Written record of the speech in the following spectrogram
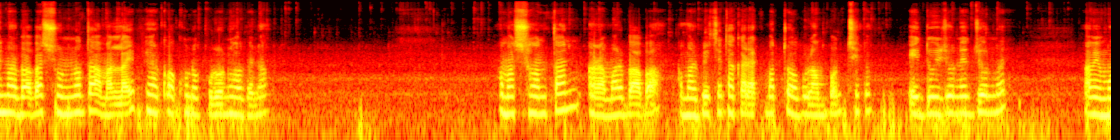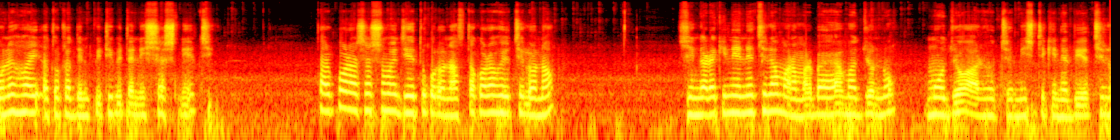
আমার বাবার শূন্যতা আমার লাইফে আর কখনো পূরণ হবে না। আমার সন্তান আর আমার বাবা আমার বেঁচে থাকার একমাত্র অবলম্বন ছিল। এই দুইজনের জন্য আমি মনে হয় এতটা দিন পৃথিবীতে নিঃশ্বাস নিয়েছি। তারপর আসার সময় যেহেতু কোনো নাস্তা করা হয়েছিল না, সিঙ্গারা কিনে এনেছিলাম আর আমার ভাই আমার জন্য মোজো আর হচ্ছে মিষ্টি কিনে দিয়েছিল।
